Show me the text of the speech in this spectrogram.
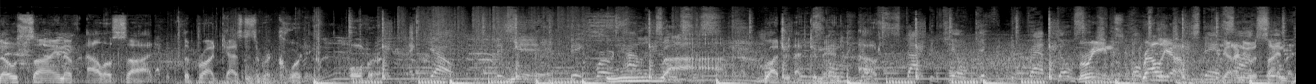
No sign of Al-Assad. The broadcast is a recording. Over. Yo, listen, Yeah. Big word allegations. Roger that, Command. Out. Dr. Kill giving the rap doses. Marines, rally up. We got a new assignment.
